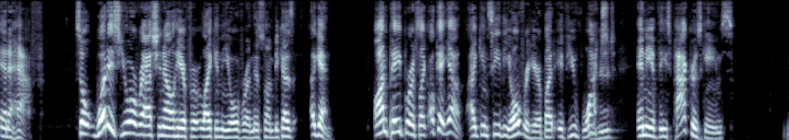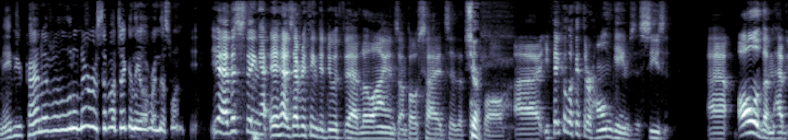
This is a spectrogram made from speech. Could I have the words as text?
and a half. So what is your rationale here for liking the over in this one? Because again, on paper, it's like, okay, yeah, I can see the over here. But if you've watched any of these Packers games, maybe you're kind of a little nervous about taking the over in this one. Yeah, this thing it has everything to do with the, the Lions on both sides of the Sure. football. Uh, you take a look at their home games this season. Uh, all of them have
